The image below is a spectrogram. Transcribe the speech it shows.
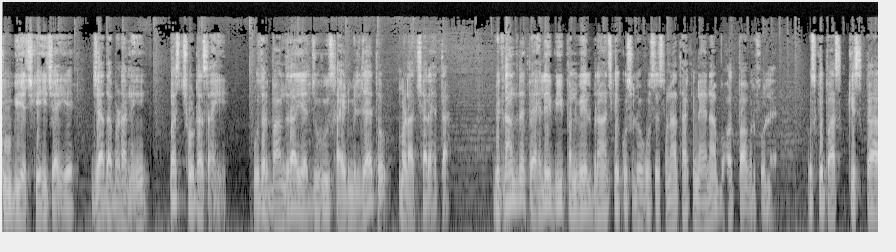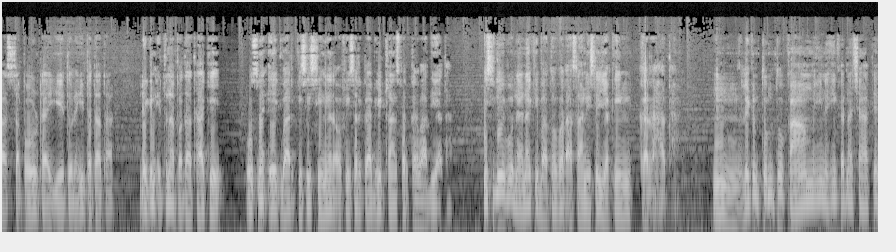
टू बी एच के ही चाहिए। ज़्यादा बड़ा नहीं। बस छोटा सा ही। उधर बांद्रा या जुहू साइड मिल जाए तो बड़ा अच्छा रहता। विक्रांत ने पहले भी पनवेल ब्रांच के कुछ लोगों से सुना था कि नैना बहुत पावरफुल है। उसके पास किसका सपोर्ट है, ये तो नहीं पता था। लेकिन इतना पता था कि उसने एक बार किसी सीनियर ऑफिसर का भी ट्रांसफ़र करवा दिया था। इसलिए वो नैना की बातों पर आसानी से यकीन कर रहा था। हम्म लेकिन तुम तो काम ही नहीं करना चाहते,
